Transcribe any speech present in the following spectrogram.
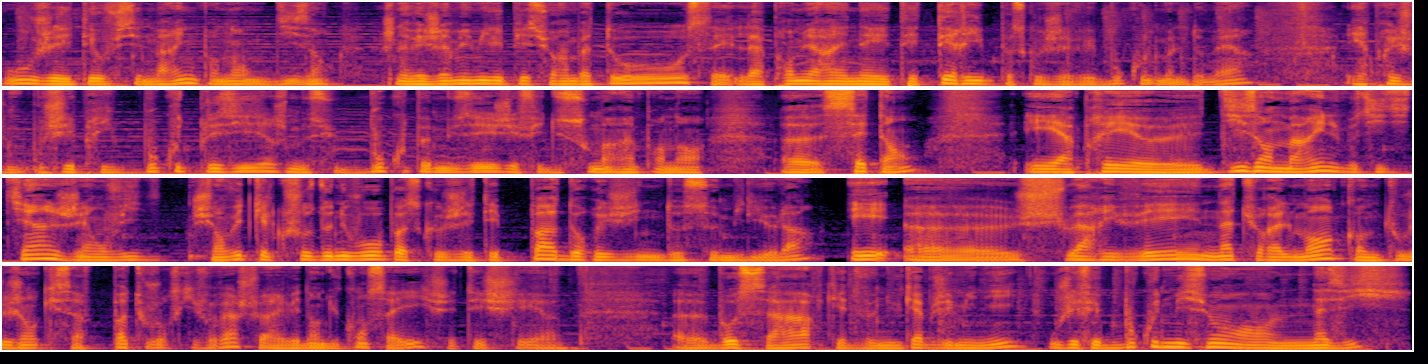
où j'ai été officier de marine pendant 10 ans. Je n'avais jamais mis les pieds sur un bateau, la première année était terrible parce que j'avais beaucoup de mal de mer, et après j'ai pris beaucoup de plaisir, je me suis beaucoup amusé, j'ai fait du sous-marin pendant euh, 7 ans, et après euh, 10 ans de marine, je me suis dit, tiens, j'ai envie, envie de quelque chose de nouveau parce que j'étais pas d'origine de ce milieu-là, et euh, je suis arrivé naturellement, comme tous les gens qui savent pas toujours ce qu'il faut faire, je suis arrivé dans du conseil. J'étais chez euh, euh, Bossard, qui est devenu Capgemini, où j'ai fait beaucoup de missions en Asie.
